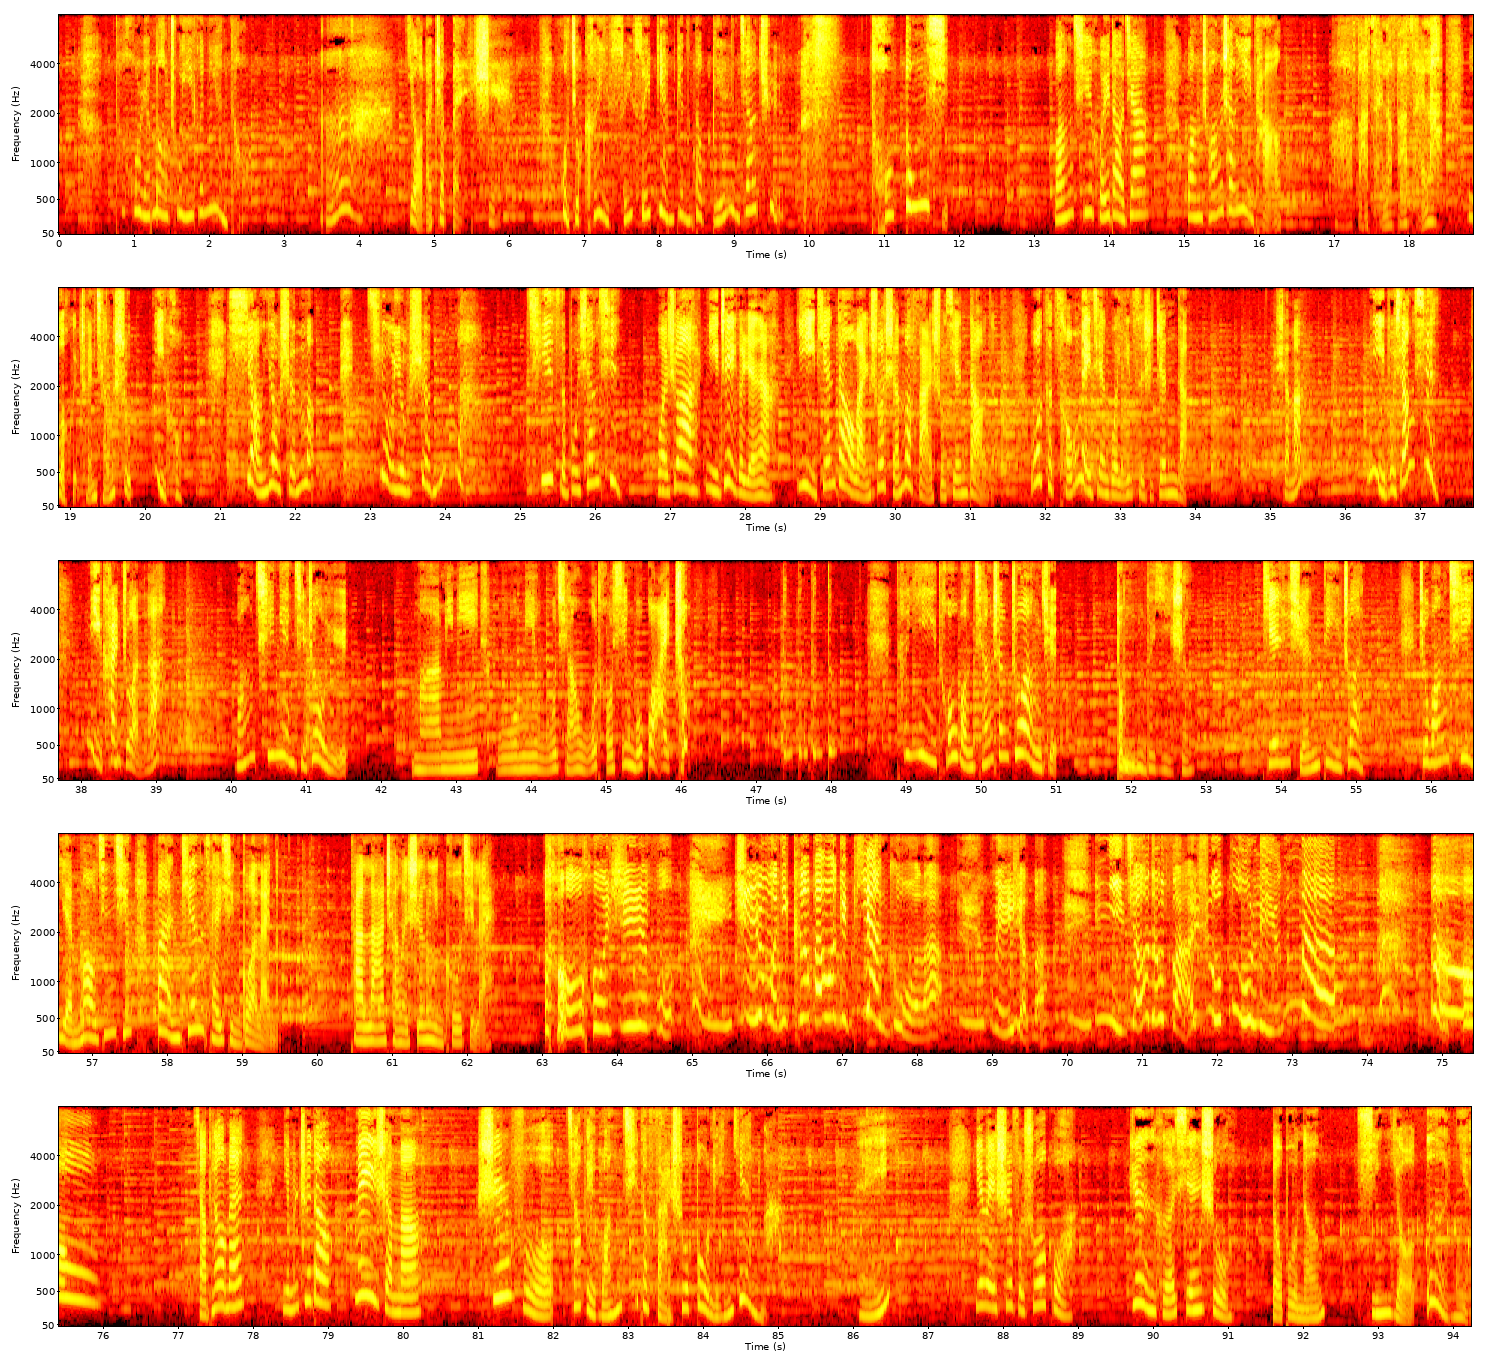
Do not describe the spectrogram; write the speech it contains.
他忽然冒出一个念头：啊，有了这本事，我就可以随随便便的到别人家去偷东西。王七回到家，往床上一躺。啊，发财了，发财了！我会穿墙术，以后想要什么就有什么。妻子不相信，我说你这个人啊，一天到晚说什么法术仙道的，我可从没见过一次是真的。什么？你不相信？你看准了？王七念起咒语：妈咪咪，无咪无墙无头心无挂碍，冲！噔噔噔噔他一头往墙上撞去，咚的一声，天旋地转。这王七眼冒金星，半天才醒过来呢。他拉长了声音哭起来：“哦，师傅，师傅，你可把我给骗苦了！为什么你教的法术不灵呢？”哦，小朋友们。你们知道为什么师傅教给王七的法术不灵验吗？哎，因为师傅说过，任何仙术都不能心有恶念。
